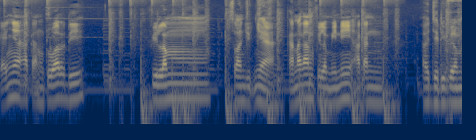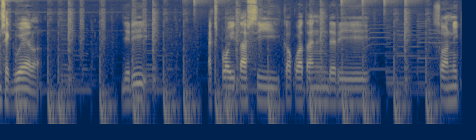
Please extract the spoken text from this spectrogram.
Kayaknya akan keluar di film selanjutnya. Karena kan film ini akan uh, jadi film sequel jadi eksploitasi kekuatan dari Sonic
